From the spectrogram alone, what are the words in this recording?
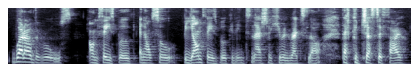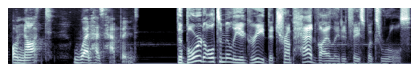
What are the rules on Facebook and also beyond Facebook and international human rights law that could justify or not what has happened? The board ultimately agreed that Trump had violated Facebook's rules,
